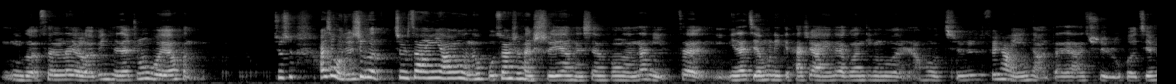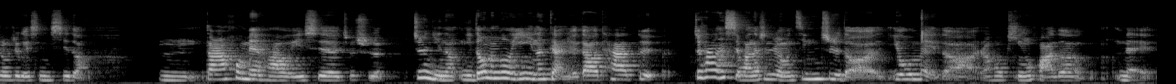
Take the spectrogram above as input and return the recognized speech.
那个分类了，并且在中国也很。就是，而且我觉得这个就是噪音摇滚都不算是很实验、很先锋的。那你在你你在节目里给他这样一个盖棺定论，然后其实是非常影响大家去如何接受这个信息的。嗯，当然后面还有一些，就是就是你能你都能够隐隐的感觉到他对，就他很喜欢的是那种精致的、优美的，然后平滑的美，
